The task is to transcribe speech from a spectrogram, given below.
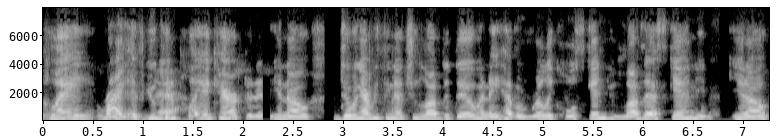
play right, if you Yeah. can play a character that you know doing everything that you love to do, and they have a really cool skin, you love that skin, you, you know,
